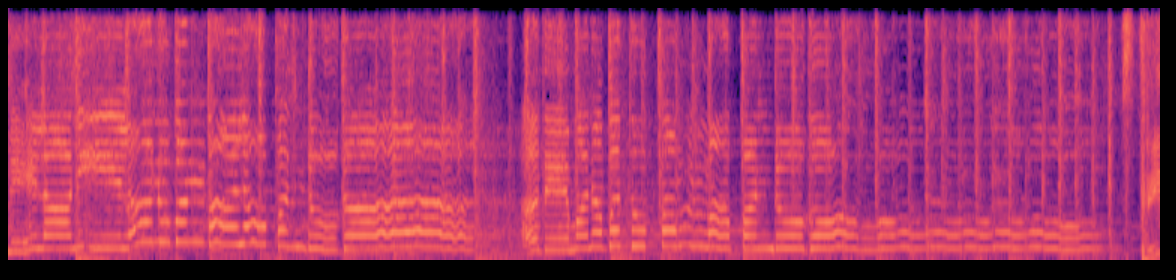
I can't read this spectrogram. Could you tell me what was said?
నేల నీలాను బంధాల పండుగ అదే మన బతుకమ్మ పండుగ. స్త్రీ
